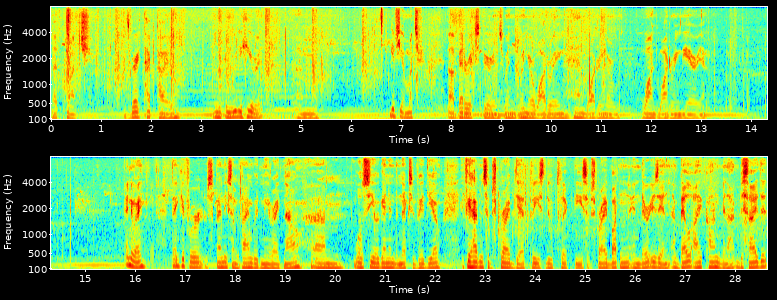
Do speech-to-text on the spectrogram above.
that crunch. It's very tactile and you can really hear it. Um, gives you a much uh, better experience when, when you're watering, hand watering or wand watering the area. Anyway, thank you for spending some time with me right now. Um, we'll see you again in the next video. If you haven't subscribed yet, please do click the subscribe button and there is an, a bell icon beside it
